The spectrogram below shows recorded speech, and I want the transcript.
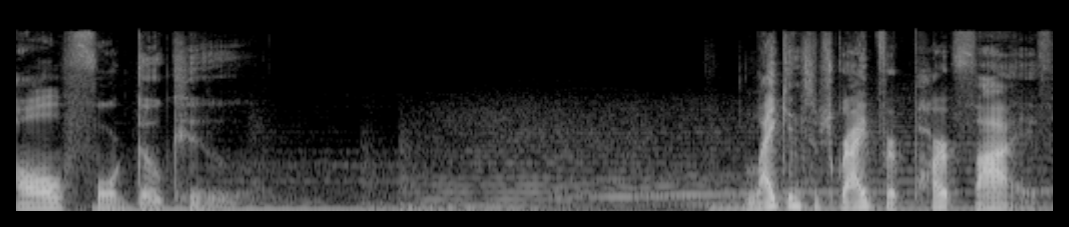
All For Goku. Like and subscribe for part 5.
